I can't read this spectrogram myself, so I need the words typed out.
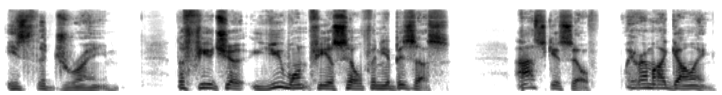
is the dream, the future you want for yourself and your business. Ask yourself, where am I going?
